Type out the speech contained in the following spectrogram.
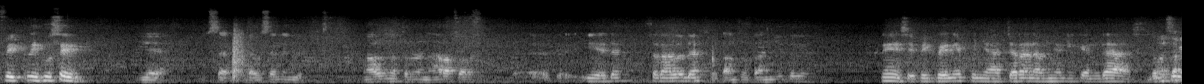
Fikri Hussein. Iya Hussein Ada Hussein aja Malu nggak turunan Arab soalnya Eh, Iya dah, serah lu dah. Sultan-sultan gitu ya Nih si Fikri ini punya acara namanya Giken Gas. Masih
